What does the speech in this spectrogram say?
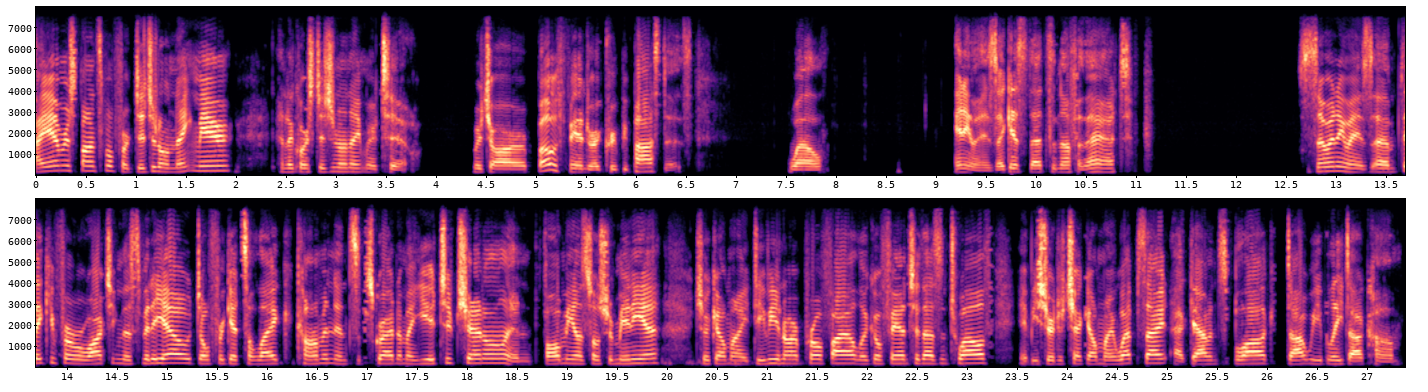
I am responsible for Digital Nightmare and of course Digital Nightmare 2, which are both Fandroid creepypastas. Well, anyways, I guess that's enough of that. So anyways, um, thank you for watching this video. Don't forget to like, comment, and subscribe to my YouTube channel and follow me on social media. Check out my DeviantArt profile, LegoFan2012, and be sure to check out my website at gavansblog.weebly.com.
